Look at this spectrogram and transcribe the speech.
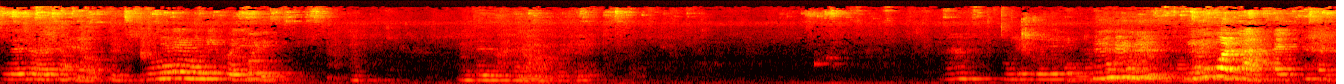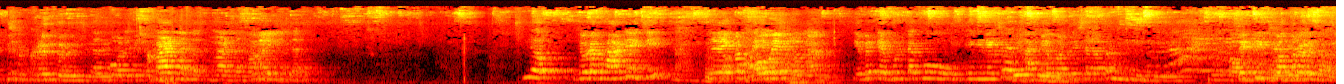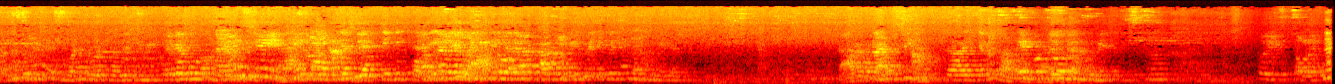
ଦୁନିଆରେ ମୁଣ୍ଡି ଖୋଇ ମୁଁ ପଡ ମାର ମାର ମାର ଯାଇଛି ଏବେ ଟେବୁଲ ଟାକୁ ଫିଙ୍ଗି ନେଇଛି ଖାଦ୍ୟ କରିଦେଇ ସାରିଲା ପରେ ସେଠି ପତ୍ରରେ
